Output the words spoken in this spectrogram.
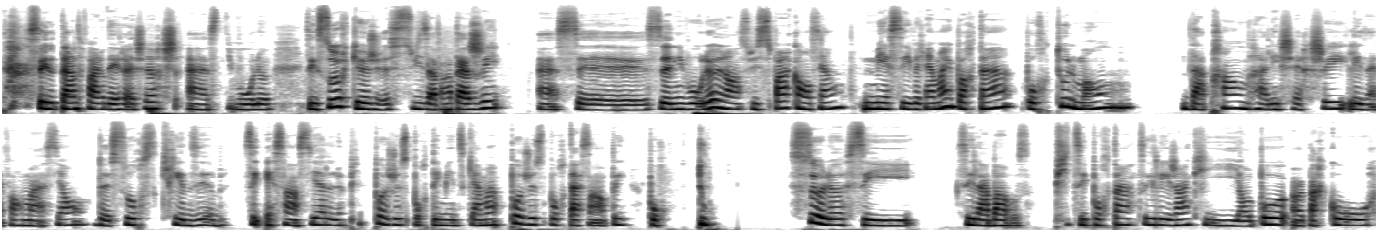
c'est le temps de faire des recherches à ce niveau-là. C'est sûr que je suis avantagée à ce, niveau-là, j'en suis super consciente, mais c'est vraiment important pour tout le monde d'apprendre à aller chercher les informations de sources crédibles. C'est essentiel, pas juste pour tes médicaments, pas juste pour ta santé, pour tout. Ça, là, c'est, la base. Puis, pourtant, tu les gens qui ont pas un parcours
